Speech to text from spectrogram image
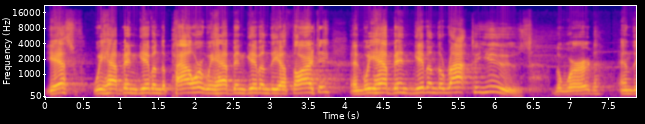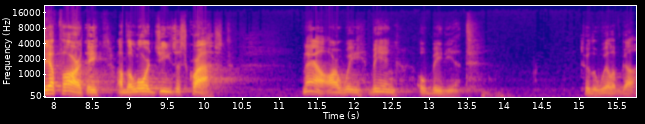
Yes, we have been given the power, we have been given the authority, and we have been given the right to use the word and the authority of the Lord Jesus Christ. Now, are we being obedient to the will of God?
